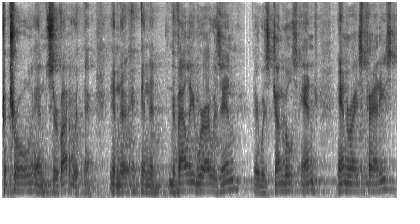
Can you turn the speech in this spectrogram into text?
patrol and survive with them. In the, in the, the valley where I was in, there was jungles and and rice paddies.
